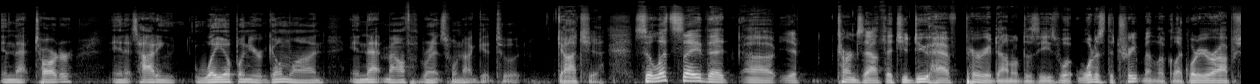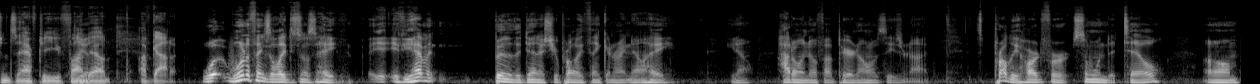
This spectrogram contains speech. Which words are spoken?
in that tartar and it's hiding way up on your gum line, and that mouth rinse will not get to it. Gotcha. So let's say that uh, if turns out that you do have periodontal disease, what what does the treatment look like? What are your options after you find yeah. out I've got it? One of the things I like to know is, hey, if you haven't been to the dentist, you're probably thinking right now, hey, you know, how do I know if I have periodontal disease or not? It's probably hard for someone to tell. Um,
